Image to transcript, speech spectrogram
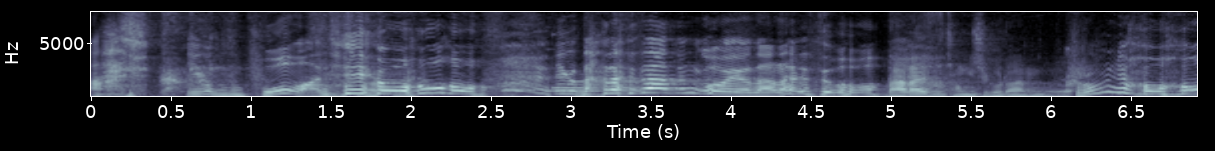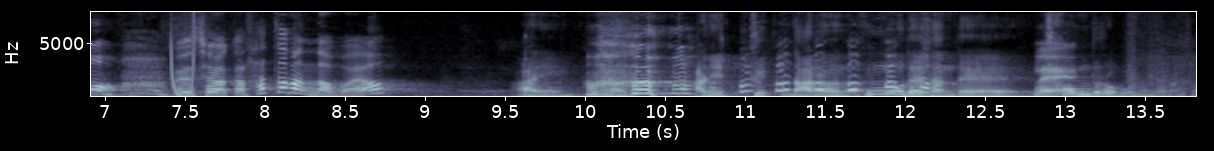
아, 이거 무슨 보험 아니에요? 이거 나라에서 하는 거예요, 나라에서. 나라에서 정식으로 하는 거예요? 그럼요. 그래서 제가 약간 사짜 갔나 봐요? 아니 그냥 아니 드- 나는 홍보대사인데 네. 처음 들어보는 거라서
